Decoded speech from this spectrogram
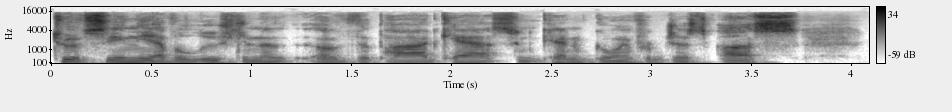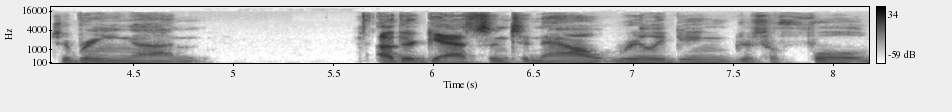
to have seen the evolution of, of the podcast and kind of going from just us to bringing on other guests into now really being just a full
